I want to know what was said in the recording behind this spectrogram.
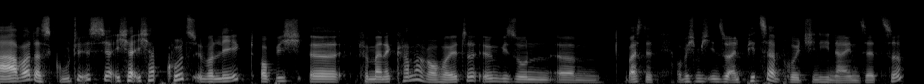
Aber das Gute ist ja, ich, ich habe kurz überlegt, ob ich äh, für meine Kamera heute irgendwie so ein, ähm, weiß nicht, ob ich mich in so ein Pizzabrötchen hineinsetze.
